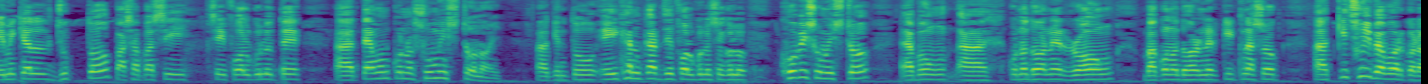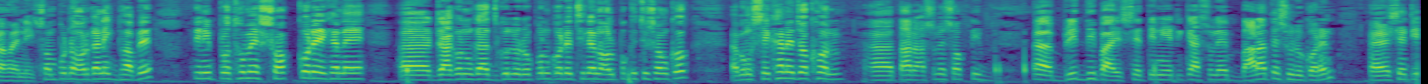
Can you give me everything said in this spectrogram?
কেমিক্যাল যুক্ত, পাশাপাশি সেই ফলগুলোতে তেমন কোনো সুমিষ্ট নয়। কিন্তু এইখানকার যে ফলগুলো, সেগুলো খুবই সুমিষ্ট এবং কোনো ধরনের রং বা কোনো ধরনের কীটনাশক কিছুই ব্যবহার করা হয়নি। সম্পূর্ণ অর্গানিক ভাবে তিনি প্রথমে শখ করে এখানে ড্রাগন গাছগুলো রোপণ করেছিলেন অল্প কিছু সংখ্যক, এবং সেখানে যখন তার আসলে শক্তি বৃদ্ধি পায়, সে তিনি এটিকে আসলে বাড়াতে শুরু করেন সেটি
